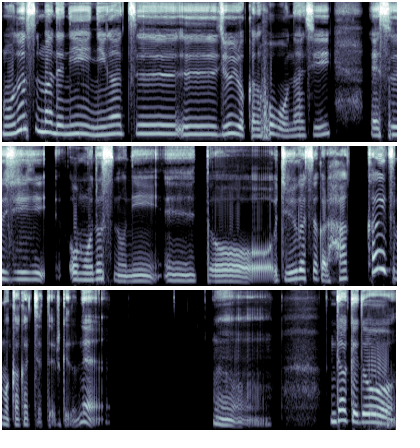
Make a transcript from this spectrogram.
戻すまでに2月14日のほぼ同じ数字を戻すのに、えっ、と、10月だから8ヶ月もかかっちゃってるけどね。うん。だけど、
